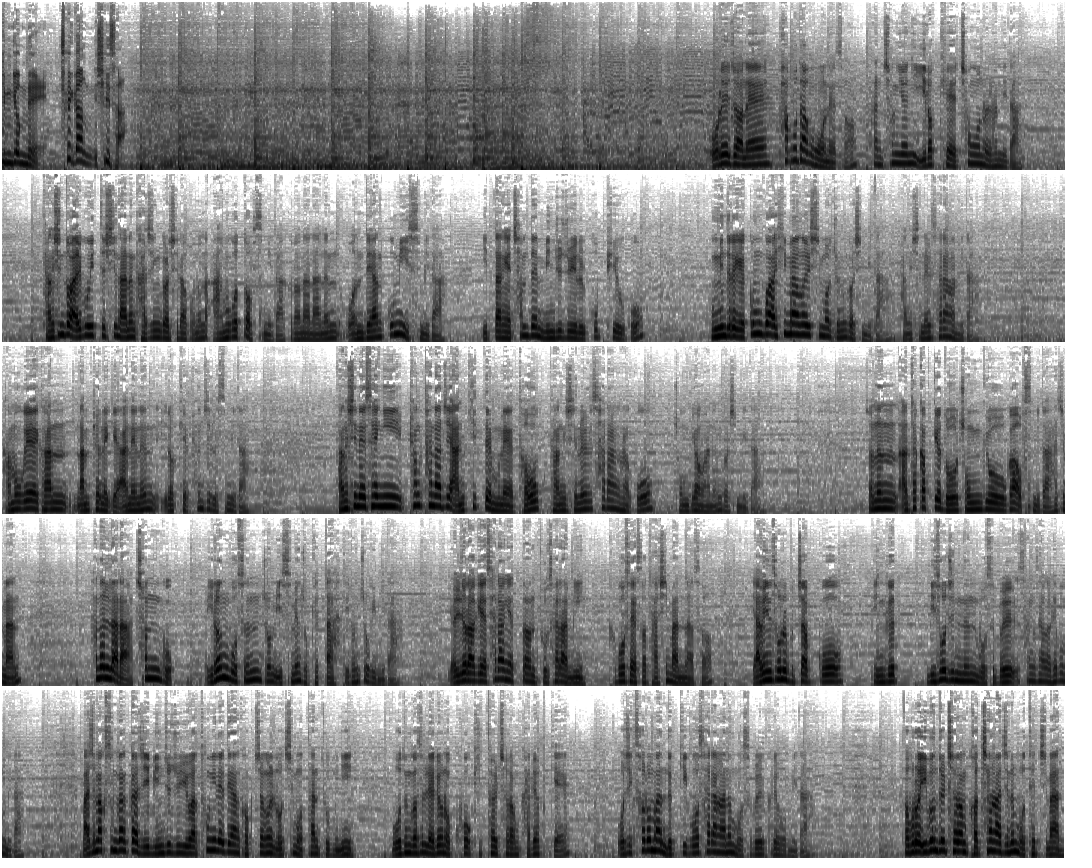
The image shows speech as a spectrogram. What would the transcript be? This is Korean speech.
김경래 최강 시사. 오래전에 파고다 공원에서 한 청년이 이렇게 청혼을 합니다. 당신도 알고 있듯이 나는 가진 것이라고는 아무것도 없습니다. 그러나 나는 원대한 꿈이 있습니다. 이 땅에 참된 민주주의를 꽃피우고 국민들에게 꿈과 희망을 심어주는 것입니다. 당신을 사랑합니다. 감옥에 간 남편에게 아내는 이렇게 편지를 씁니다. 당신의 생이 평탄하지 않기 때문에 더욱 당신을 사랑하고 존경하는 것입니다. 저는 안타깝게도 종교가 없습니다. 하지만 하늘나라, 천국 이런 곳은 좀 있으면 좋겠다 이런 쪽입니다. 열렬하게 사랑했던 두 사람이 그곳에서 다시 만나서 야윈 손을 붙잡고 빙긋 미소 짓는 모습을 상상을 해봅니다. 마지막 순간까지 민주주의와 통일에 대한 걱정을 놓지 못한 두 분이 모든 것을 내려놓고 깃털처럼 가볍게 오직 서로만 느끼고 사랑하는 모습을 그려봅니다. 더불어 이분들처럼 거창하지는 못했지만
